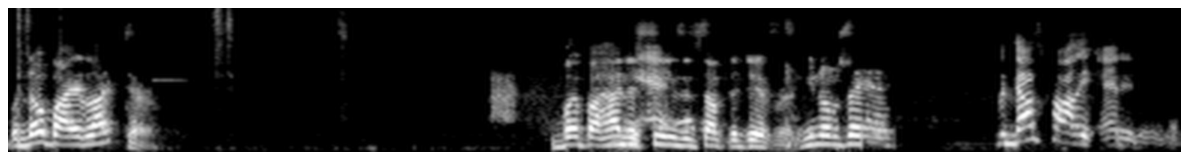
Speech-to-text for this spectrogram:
well, nobody liked her. But behind the Yeah. scenes it's something different. You know what I'm saying? But that's probably editing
